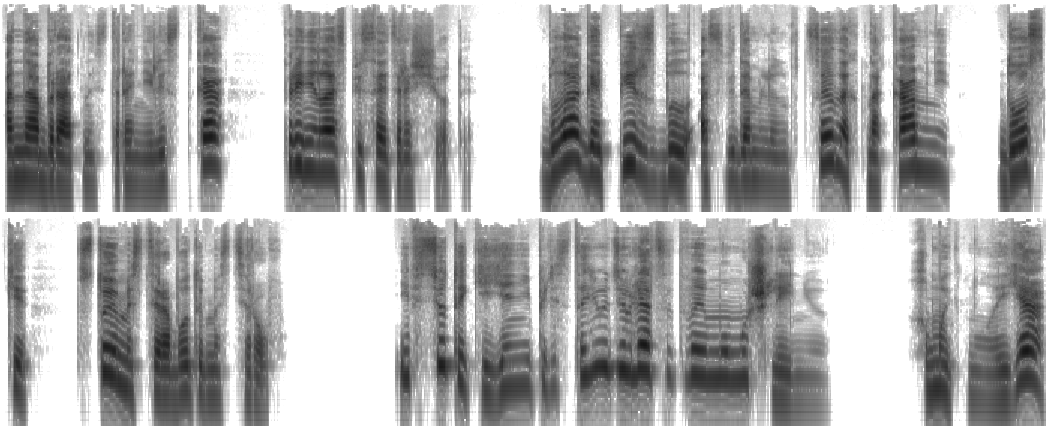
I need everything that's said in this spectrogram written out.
а на обратной стороне листка принялась писать расчеты. Благо, Пирс был осведомлен в ценах на камни, доски, в стоимости работы мастеров. И все-таки я не перестаю удивляться твоему мышлению. Хмыкнула я,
